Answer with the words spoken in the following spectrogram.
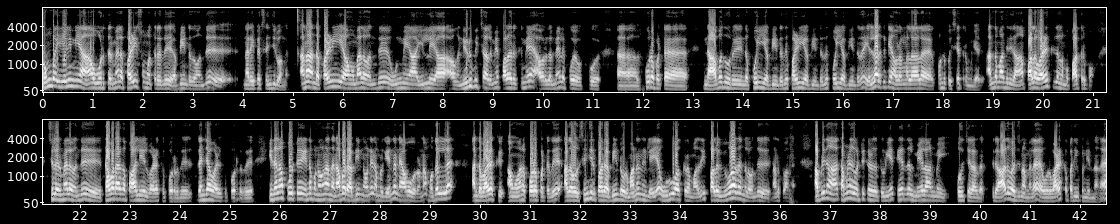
ரொம்ப எளிமையா ஒருத்தர் மேல பழி சுமத்துறது அப்படின்றத வந்து நிறைய பேர் செஞ்சிருவாங்க. ஆனா அந்த பழி அவங்க மேல வந்து உண்மையா இல்லையா அவங்க நிரூபிச்சாலுமே பலருக்குமே அவர்கள் மேல போ- கூறப்பட்ட இந்த அவதூறு இந்த பொய் அப்படின்றது பழி அப்படின்றது பொய் அப்படின்றத எல்லாருக்கிட்டையும் அவங்களால கொண்டு போய் சேர்த்துட முடியாது. அந்த மாதிரி தான் பல வழக்குகள் நம்ம பார்த்துருப்போம். சிலர் மேல வந்து தவறாக பாலியல் வழக்கு போடுறது கஞ்சா வழக்கு போடுறது இதெல்லாம் போட்டு என்ன பண்ணுவாங்கன்னா அந்த நபர் அப்படின்னோடனே நம்மளுக்கு என்ன ஞாபகம் வரும்னா முதல்ல அந்த வழக்கு அவங்க மேலே போடப்பட்டது. அதை அவர் செஞ்சிருப்பாரு அப்படின்ற ஒரு மனநிலையை உருவாக்குற மாதிரி பல விவாதங்களை வந்து நடத்துவாங்க. அப்படிதான் தமிழக வெற்றி கழகத்துடைய தேர்தல் மேலாண்மை பொதுச் செயலாளர் திரு ஆதவர்ஜுனா மேல ஒரு வழக்கை பதிவு பண்ணியிருந்தாங்க.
